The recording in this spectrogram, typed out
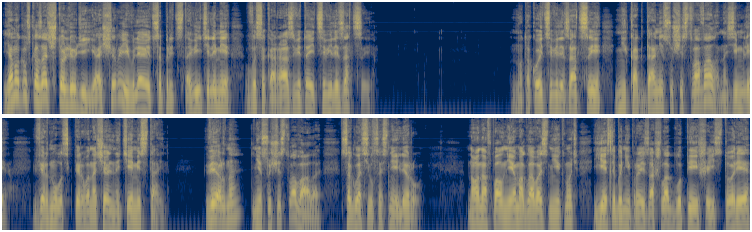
я могу сказать, что люди-ящеры являются представителями высокоразвитой цивилизации. Но такой цивилизации никогда не существовало на Земле, вернулась к первоначальной теме Стайн. «Верно, не существовало», — согласился с ней Леру. «Но она вполне могла возникнуть, если бы не произошла глупейшая история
